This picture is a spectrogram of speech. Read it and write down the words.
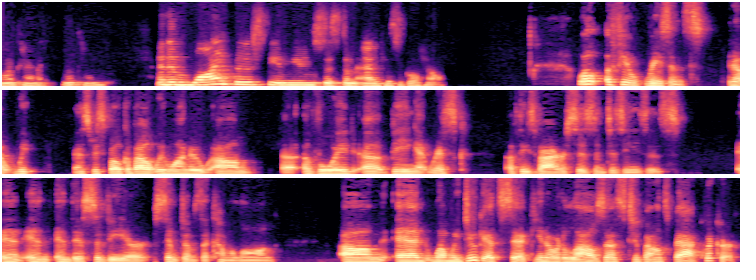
Okay. Okay. And then why boost the immune system and physical health? Well, a few reasons. You know, we, as we spoke about, we want to um, avoid uh, being at risk of these viruses and diseases, and and and their severe symptoms that come along. Um, and when we do get sick, you know, it allows us to bounce back quicker.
